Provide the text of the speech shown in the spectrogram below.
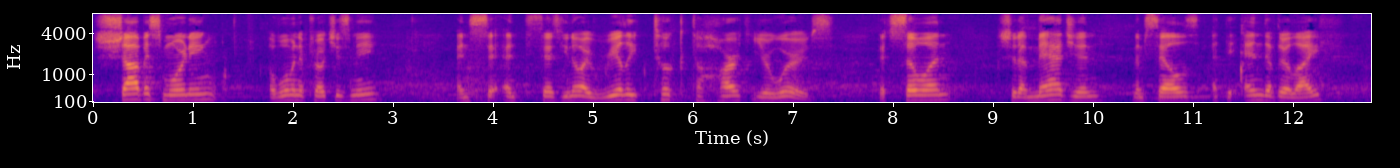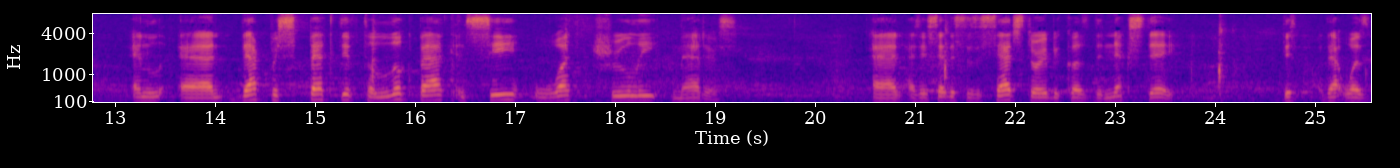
Shabbos morning, a woman approaches me and, sa- and says, You know, I really took to heart your words that someone should imagine themselves at the end of their life and, and that perspective to look back and see what truly matters. And as I said, this is a sad story because the next day, this, that was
